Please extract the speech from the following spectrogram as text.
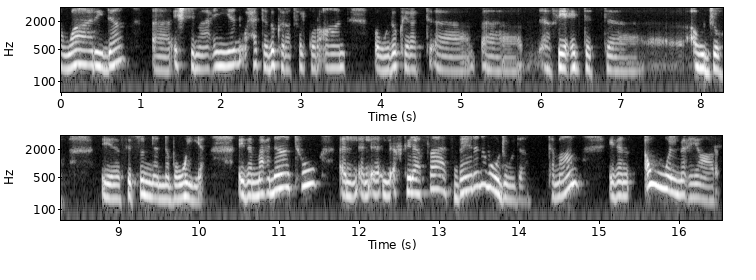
واردة اجتماعيا وحتى ذكرت في القرآن وذكرت في عدة أوجه في السنة النبوية. اذا معناته الاختلافات بيننا موجودة تمام؟ اذا أول معيار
